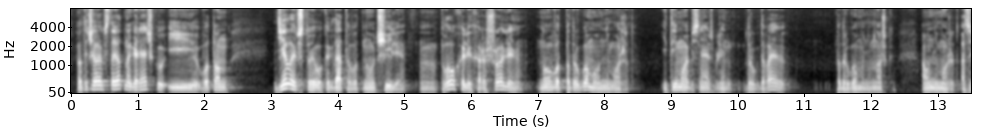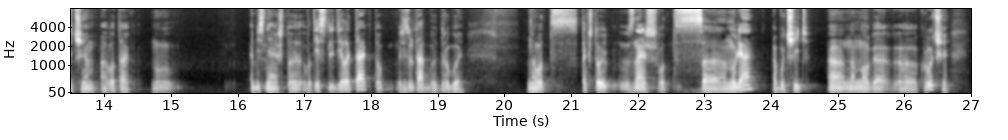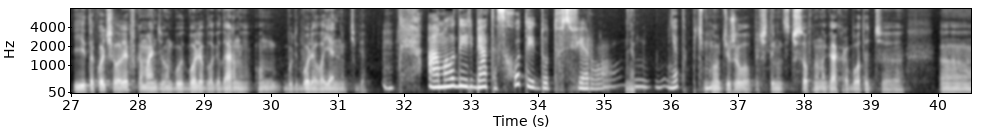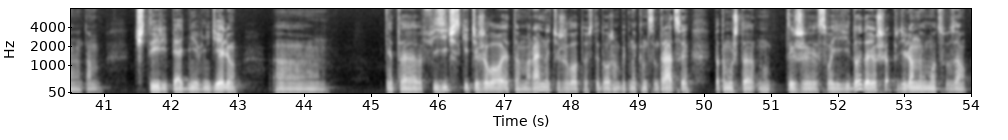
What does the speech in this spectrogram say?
Вот и человек встает на горячку, и вот он делает, что его когда-то вот научили. Э, плохо ли, хорошо ли, но вот по-другому он не может. И ты ему объясняешь, блин, друг, давай по-другому немножко а он не может. А зачем? А вот так? Ну, объясняю, что вот если делать так, то результат будет другой. Ну вот, так что, знаешь, вот с нуля обучить э, намного э, круче, и такой человек в команде, он будет более благодарный, он будет более лояльный к тебе. А молодые ребята с охотой идут в сферу? Нет. Нет? Почему? Ну, тяжело, по 14 часов на ногах работать, э, э, там, 4-5 дней в неделю. А, это физически тяжело, это морально тяжело, то есть ты должен быть на концентрации, потому что ну, ты же своей едой даешь определенную эмоцию в зал.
